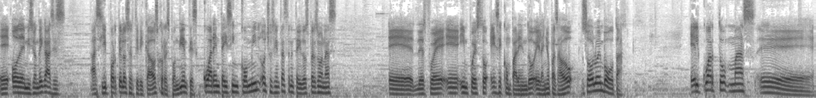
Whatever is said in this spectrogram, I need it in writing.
eh, o de emisión de gases, así porte los certificados correspondientes. 45.832 personas eh, les fue eh, impuesto ese comparendo el año pasado solo en Bogotá. El cuarto más eh,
